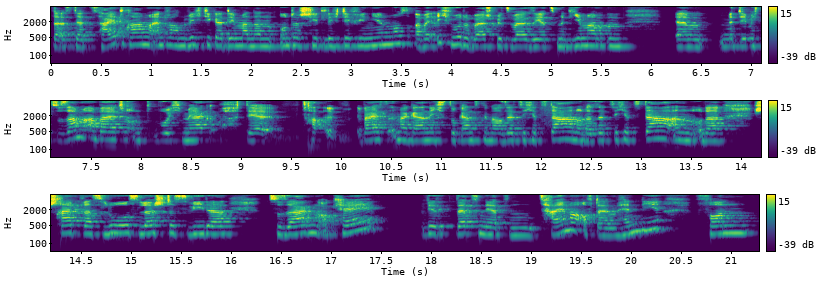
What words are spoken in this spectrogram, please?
da ist der Zeitrahmen einfach ein wichtiger, den man dann unterschiedlich definieren muss. Aber ich würde beispielsweise jetzt mit jemandem, ähm, mit dem ich zusammenarbeite und wo ich merke, oh, der weiß immer gar nicht so ganz genau, setze ich jetzt da an oder setze ich jetzt da an oder schreibt was los, löscht es wieder, zu sagen, okay, wir setzen jetzt einen Timer auf deinem Handy von,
